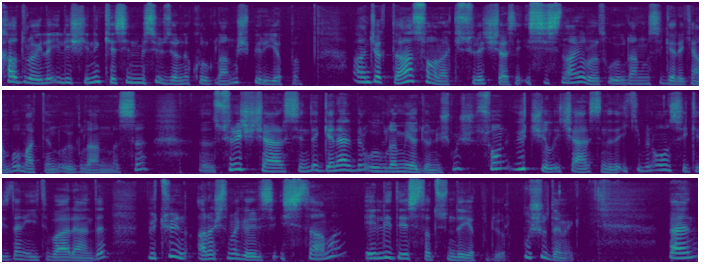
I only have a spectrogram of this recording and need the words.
kadro ile ilişkinin kesilmesi üzerine kurgulanmış bir yapı. Ancak daha sonraki süreç içerisinde istisnai olarak uygulanması gereken bu maddenin uygulanması e, süreç içerisinde genel bir uygulamaya dönüşmüş. Son 3 yıl içerisinde de 2018'den itibaren de bütün araştırma görevlisi İslam'ı 50D statüsünde yapılıyor. Bu şu demek. Ben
